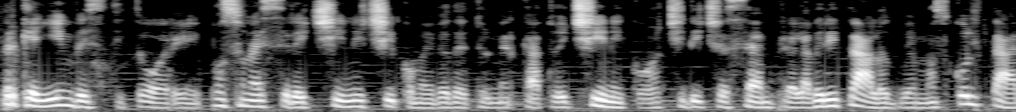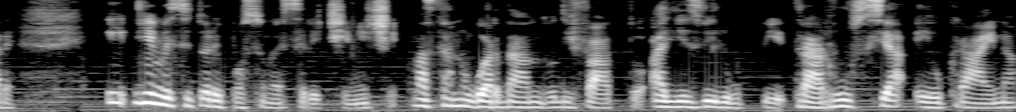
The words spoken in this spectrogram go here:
perché gli investitori possono essere cinici, come vi ho detto il mercato è cinico, ci dice sempre la verità, lo dobbiamo ascoltare. Gli investitori possono essere cinici, ma stanno guardando di fatto agli sviluppi tra Russia e Ucraina,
